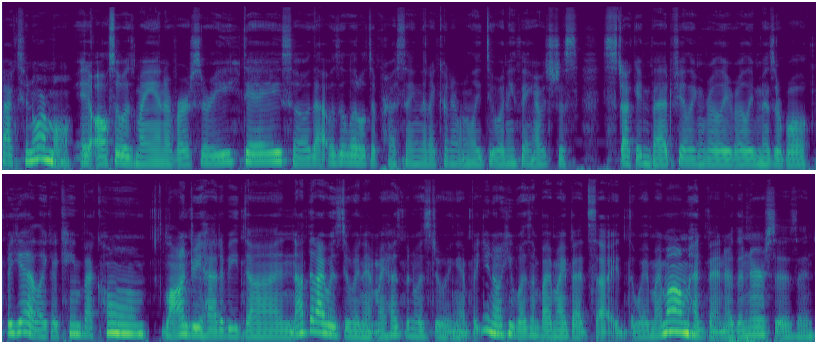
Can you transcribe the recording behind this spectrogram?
back to normal. It also was my anniversary day, so that was a little depressing that I couldn't really do anything. I was just stuck in bed feeling really, really miserable. But yeah, like I came back home, laundry had to be done. Not that I was doing it, my husband was doing it, but you know, he wasn't by my bedside the way my mom had been or the nurses. And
